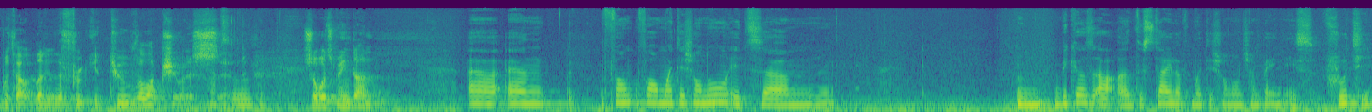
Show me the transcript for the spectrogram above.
without letting the fruit get too voluptuous. Absolutely. So what's being done? Uh, and for, for Moët Chandon, it's um, because uh, uh, the style of Moët Chandon champagne is fruity.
